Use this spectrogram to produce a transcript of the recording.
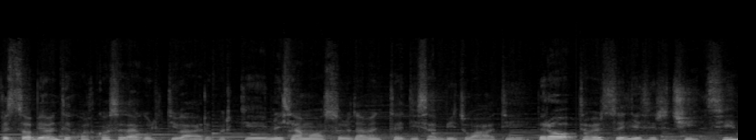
Questo ovviamente è qualcosa da coltivare perché noi siamo assolutamente disabituati, però attraverso gli esercizi,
